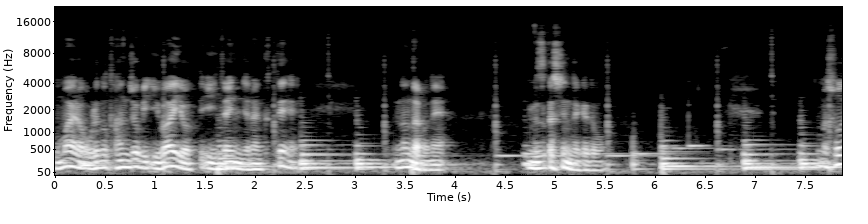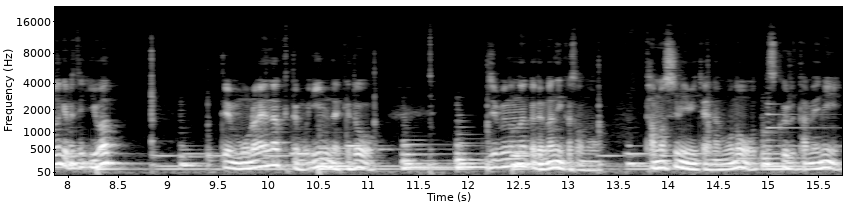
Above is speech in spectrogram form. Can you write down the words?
お前ら俺の誕生日祝いよって言いたいんじゃなくてなんだろうね。難しいんだけど、まあ、正直別に祝ってもらえなくてもいいんだけど自分の中で何かその楽しみみたいなものを作るために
